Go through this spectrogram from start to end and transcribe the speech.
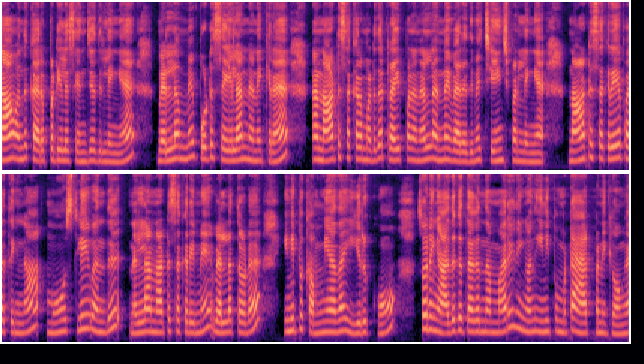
நான் வந்து கருப்பட்டியில் செஞ்சது இல்லைங்க வெள்ளமே போட்டு செய்யலான்னு நினைக்கிறேன். நான் நாட்டு சக்கரை மட்டும் தான் ட்ரை பண்ணனால நான் இன்னும் வேறு எதுவுமே சேஞ்ச் பண்ணலைங்க. நாட்டு சர்க்கரையே பார்த்தீங்கன்னா மோஸ்ட்லி வந்து எல்லா நாட்டு சர்க்கரையுமே வெள்ளத்தோட இனிப்பு கம்மியாக தான் இருக்கும். ஸோ நீங்கள் அதுக்கு தகுந்த மாதிரி நீங்கள் வந்து இனிப்பு மட்டும் ஆட் பண்ணிக்கோங்க.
